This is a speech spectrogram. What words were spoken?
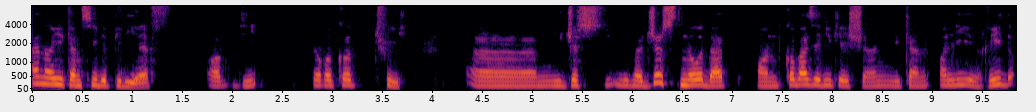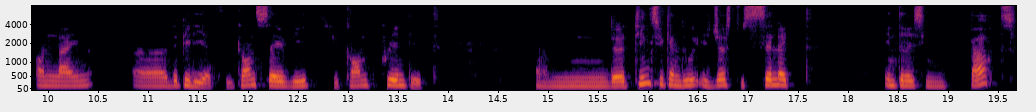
And now you can see the PDF of the Eurocode 3. Um, you just you must just know that on Cobaz Education, you can only read online uh, the PDF. You can't save it, you can't print it. Um, the things you can do is just to select interesting parts,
